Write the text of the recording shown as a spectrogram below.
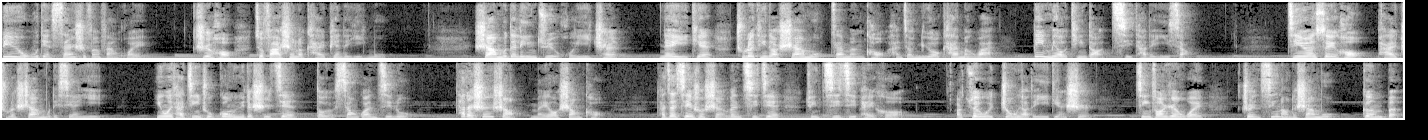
并于五点三十分返回。之后就发生了开篇的一幕。山姆的邻居回忆称，那一天除了听到山姆在门口喊叫女友开门外，并没有听到其他的异响。警员随后排除了山姆的嫌疑，因为他进出公寓的时间都有相关记录，他的身上没有伤口，他在接受审问期间均积极配合。而最为重要的一点是，警方认为准新郎的山姆根本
